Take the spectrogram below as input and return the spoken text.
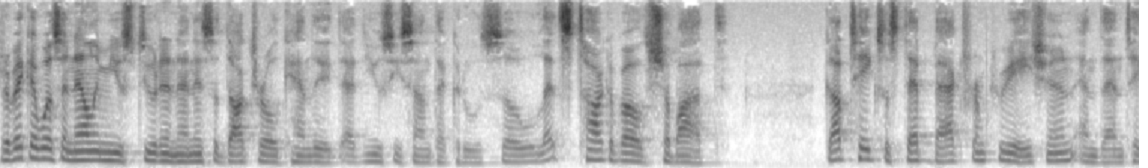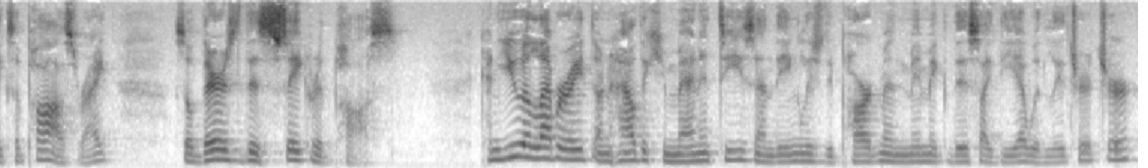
Rebecca was an LMU student and is a doctoral candidate at UC Santa Cruz. So let's talk about Shabbat. God takes a step back from creation and then takes a pause, right? So there's this sacred pause. Can you elaborate on how the humanities and the English department mimic this idea with literature?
